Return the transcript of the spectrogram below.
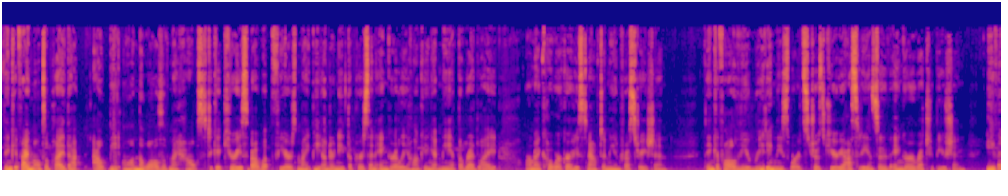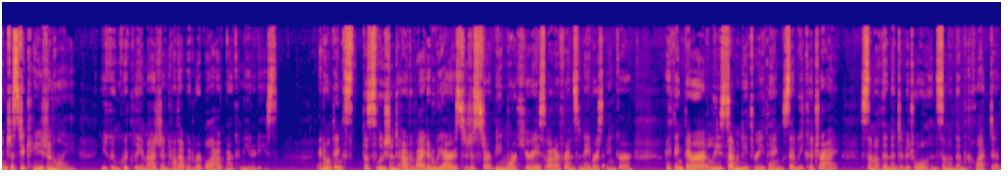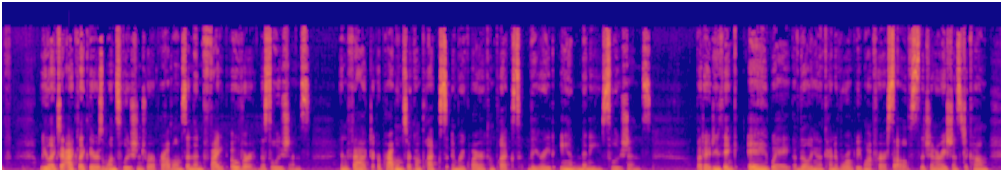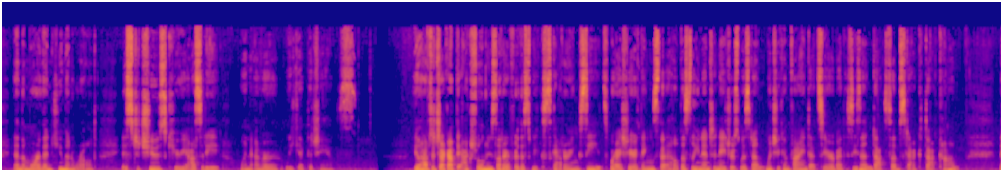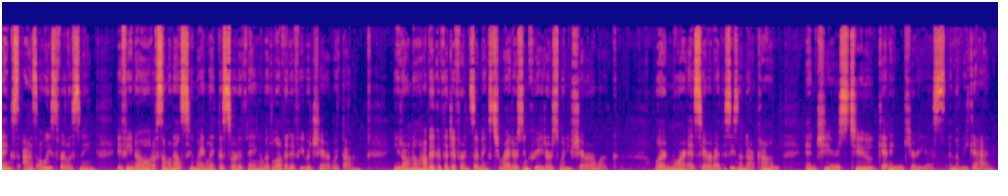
Think if I multiplied that out beyond the walls of my house to get curious about what fears might be underneath the person angrily honking at me at the red light or my coworker who snapped at me in frustration. Think if all of you reading these words chose curiosity instead of anger or retribution, even just occasionally. You can quickly imagine how that would ripple out in our communities. I don't think the solution to how divided we are is to just start being more curious about our friends and neighbors' anger. I think there are at least 73 things that we could try, some of them individual and some of them collective. We like to act like there is one solution to our problems and then fight over the solutions. In fact, our problems are complex and require complex, varied, and many solutions. But I do think a way of building the kind of world we want for ourselves, the generations to come, and the more than human world is to choose curiosity whenever we get the chance. You'll have to check out the actual newsletter for this week's Scattering Seeds, where I share things that help us lean into nature's wisdom, which you can find at sarabytheseason.substack.com. Thanks, as always, for listening. If you know of someone else who might like this sort of thing, I would love it if you would share it with them. You don't know how big of a difference it makes to writers and creators when you share our work. Learn more at sarabytheseason.com, and cheers to getting curious in the week ahead.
